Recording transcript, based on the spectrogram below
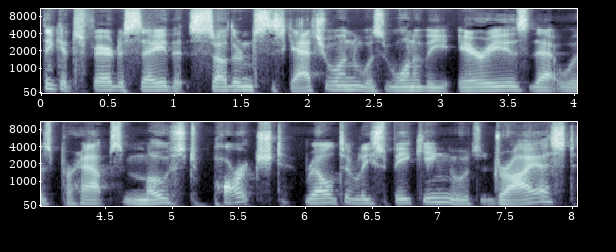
think it's fair to say that southern Saskatchewan was one of the areas that was perhaps most parched, relatively speaking, it was driest.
